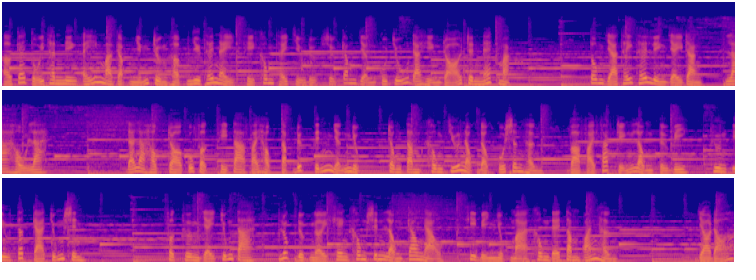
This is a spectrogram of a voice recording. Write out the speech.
Ở cái tuổi thanh niên ấy mà gặp những trường hợp như thế này thì không thể chịu được sự căm giận của chú đã hiện rõ trên nét mặt. Tôn giả thấy thế liền dạy rằng, La Hầu La, đã là học trò của Phật thì ta phải học tập đức tính nhẫn nhục, trong tâm không chứa nọc độc của sân hận, và phải phát triển lòng từ bi, thương yêu tất cả chúng sinh. Phật thường dạy chúng ta, lúc được ngợi khen không sinh lòng cao ngạo, khi bị nhục mạ không để tâm oán hận. Do đó,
